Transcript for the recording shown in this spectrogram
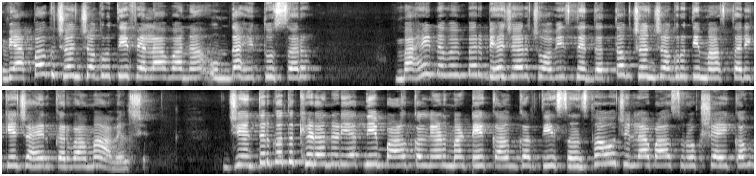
વ્યાપક જનજાગૃતિ ફેલાવવાના ઉમદા હેતુસર માહે નવેમ્બર બે હજાર ચોવીસને દત્તક જનજાગૃતિ માસ તરીકે જાહેર કરવામાં આવેલ છે. જે અંતર્ગત ખેડા નડિયાદની બાળ કલ્યાણ માટે કામ કરતી સંસ્થાઓ જિલ્લા બાળ સુરક્ષા એકમ,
